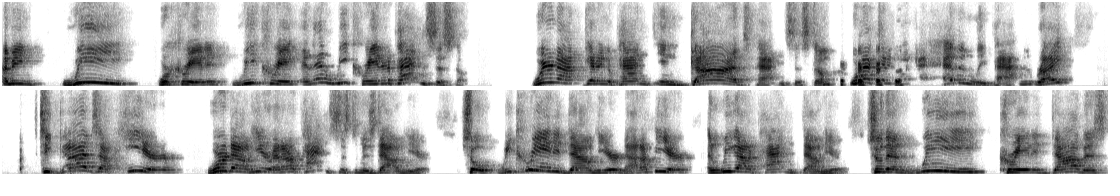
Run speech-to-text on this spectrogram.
I mean, we were created, we create, and then we created a patent system. We're not getting a patent in God's patent system. We're not getting like a heavenly patent, right? See, God's up here, we're down here, and our patent system is down here. So we created down here, not up here, and we got a patent down here. So then we created Dabus.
